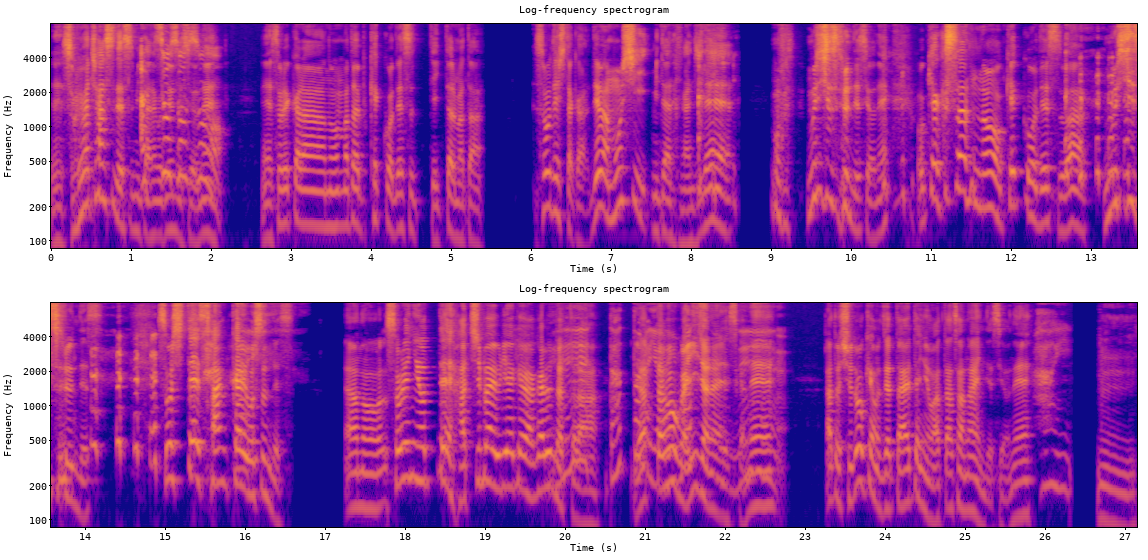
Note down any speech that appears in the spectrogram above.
えそれはチャンスですみたいなこと言うんですよね。あそうそうそう。ねそれから、あの、また結構ですって言ったらまた、そうでしたか。では、もし、みたいな感じで、もう無視するんですよね。お客さんの結構ですは無視するんです。そして3回押すんです。あの、それによって8倍売り上げが上がるんだったら、ねだったらやった方がいいじゃないりですかね。あと主導権は絶対相手に渡さないんですよね。はい。うん。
